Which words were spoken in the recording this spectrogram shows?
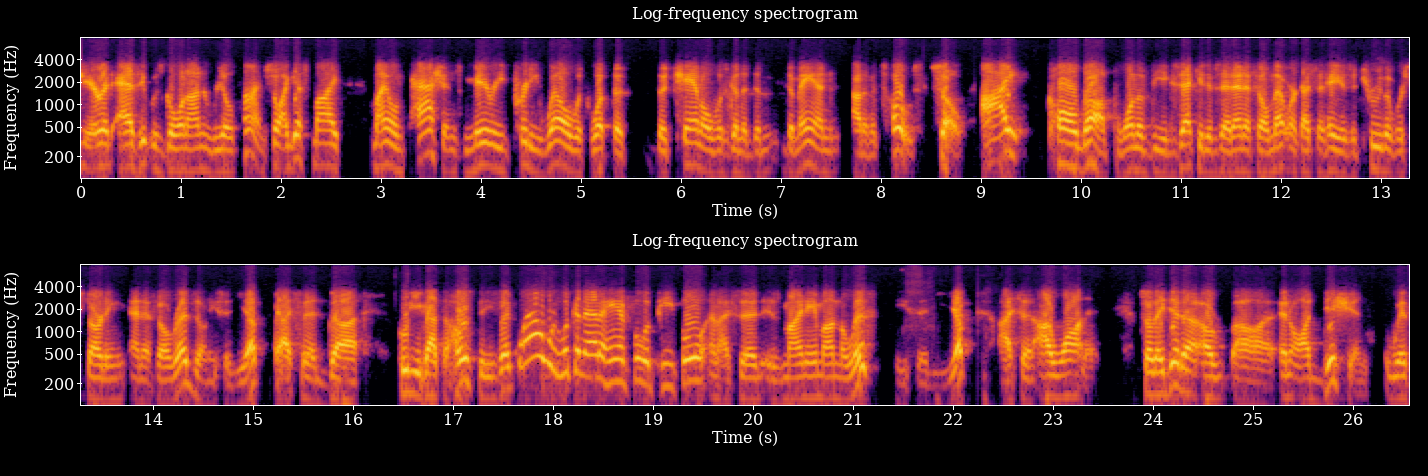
share it as it was going on in real time. So I guess my my own passions married pretty well with what the the channel was going to de- demand out of its host. So I called up one of the executives at NFL Network. I said, "Hey, is it true that we're starting NFL Red Zone?" He said, "Yep." I said, uh, "Who do you got to host it?" He's like, "Well, we're looking at a handful of people." And I said, "Is my name on the list?" He said, "Yep." I said, "I want it." So they did a, a uh, an audition with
